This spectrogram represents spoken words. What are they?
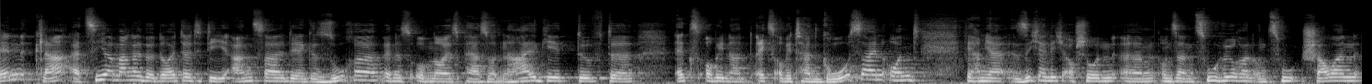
Denn klar, Erziehermangel bedeutet, die Anzahl der Gesuche, wenn es um neues Personal geht, dürfte exorbitant, exorbitant groß sein. Und wir haben ja sicherlich auch schon ähm, unseren Zuhörern und Zuschauern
